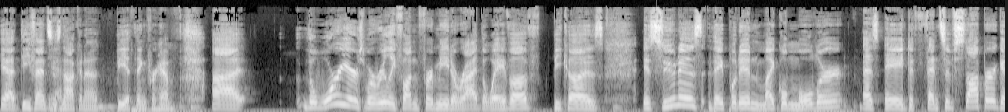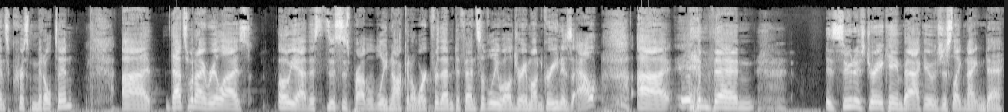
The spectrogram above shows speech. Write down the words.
yeah, defense yeah. is not going to be a thing for him. Uh, the Warriors were really fun for me to ride the wave of because as soon as they put in Mychal Mulder as a defensive stopper against Khris Middleton, uh, that's when I realized, oh yeah, this this is probably not going to work for them defensively while Draymond Green is out. Uh, and then as soon as Dre came back, it was just like night and day.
